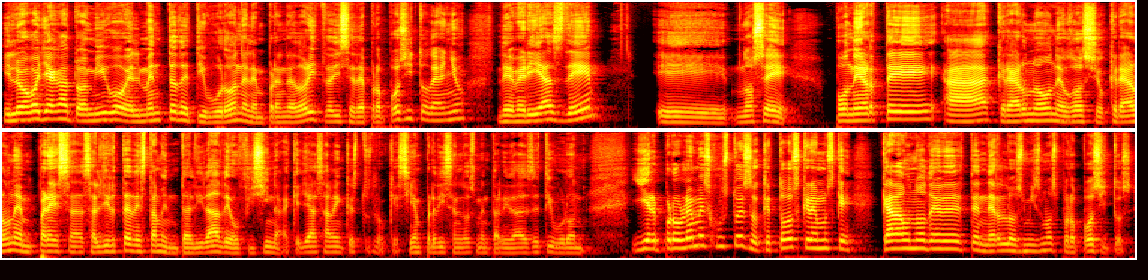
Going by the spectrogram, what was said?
Y luego llega tu amigo el mente de tiburón, el emprendedor, y te dice, de propósito de año deberías de, eh, no sé, ponerte a crear un nuevo negocio, crear una empresa, salirte de esta mentalidad de oficina, que ya saben que esto es lo que siempre dicen las mentalidades de tiburón. Y el problema es justo eso, que todos creemos que cada uno debe tener los mismos propósitos.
